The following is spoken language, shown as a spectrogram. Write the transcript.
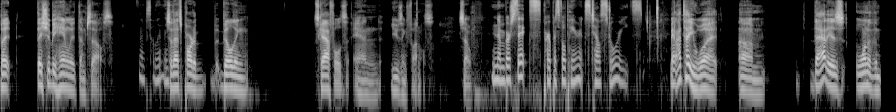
but they should be handling it themselves. Absolutely. so that's part of building scaffolds and using funnels. So Number six, purposeful parents tell stories. Man, I tell you what, um, that is one of the,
